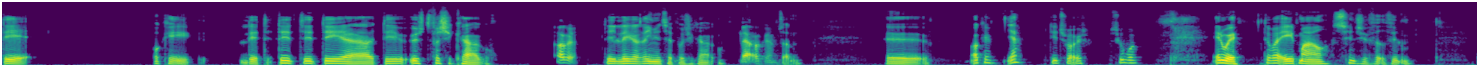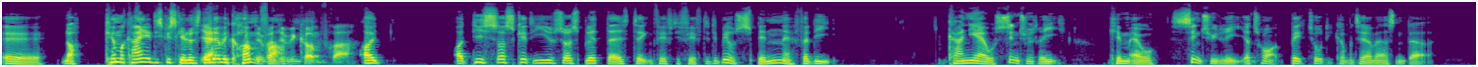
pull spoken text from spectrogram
Det er... Okay, lidt. Det, det, det, er, det er øst for Chicago. Okay, Det ligger rimelig tæt på Chicago. ja, okay. Sådan. Øh, okay, ja. Detroit. Super. Anyway, det var 8 Mile. Sindssygt fed film. Øh, nå, Kim og Kanye, de skal skilles. det er der, vi kom det fra. var det, vi kom fra. Og, og de, så skal de jo så splitte deres ting 50-50. Det bliver jo spændende, fordi Kanye er jo sindssygt rig. Kim er jo sindssygt rig. Jeg tror, begge to de kommer til at være sådan der,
